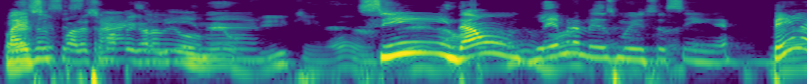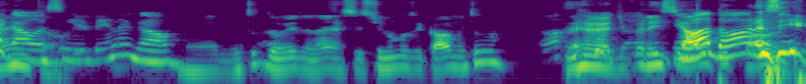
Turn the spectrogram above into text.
Parece, parece uma pegada ali, meio, né? meio viking, né? Sim, sei, dá um. Lembra mesmo isso, né? assim. É bem é, legal, então, assim, é bem legal. É muito doido, né? Esse estilo musical é muito Nossa, é, diferenciado. Eu adoro, total. assim.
